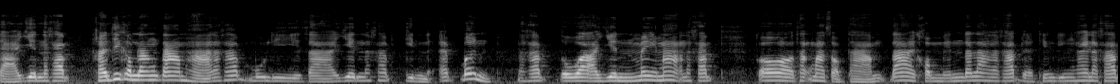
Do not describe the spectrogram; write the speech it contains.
สายเย็นนะครับ ใครที่กำลังตามหานะครับ บุรีสายเย็นนะครับกลิ่นแอปเปิลนะครับตัวเย็นไม่มากนะครับ ก็ทักมาสอบถามได้คอมเมนต์ด้านล่างนะครับ เดี๋ยวทิ้งลิงให้นะครับ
